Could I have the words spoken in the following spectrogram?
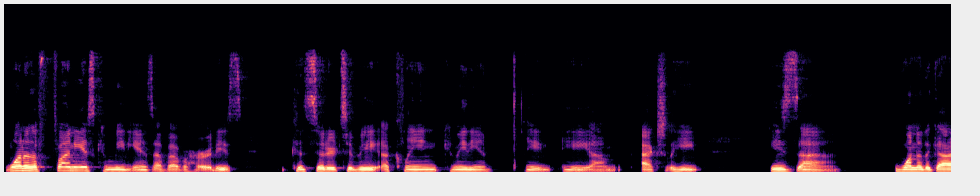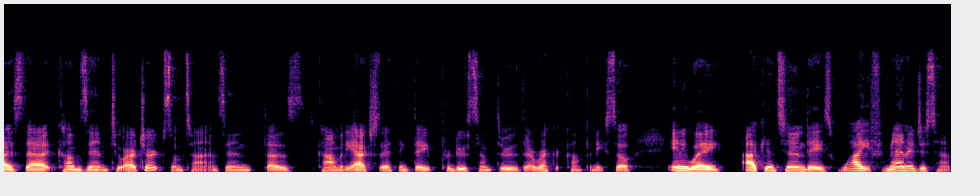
One of the funniest comedians I've ever heard. He's considered to be a clean comedian. He he um, actually he he's uh, one of the guys that comes into our church sometimes and does comedy. Actually, I think they produce him through their record company. So anyway, Akintunde's wife manages him,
